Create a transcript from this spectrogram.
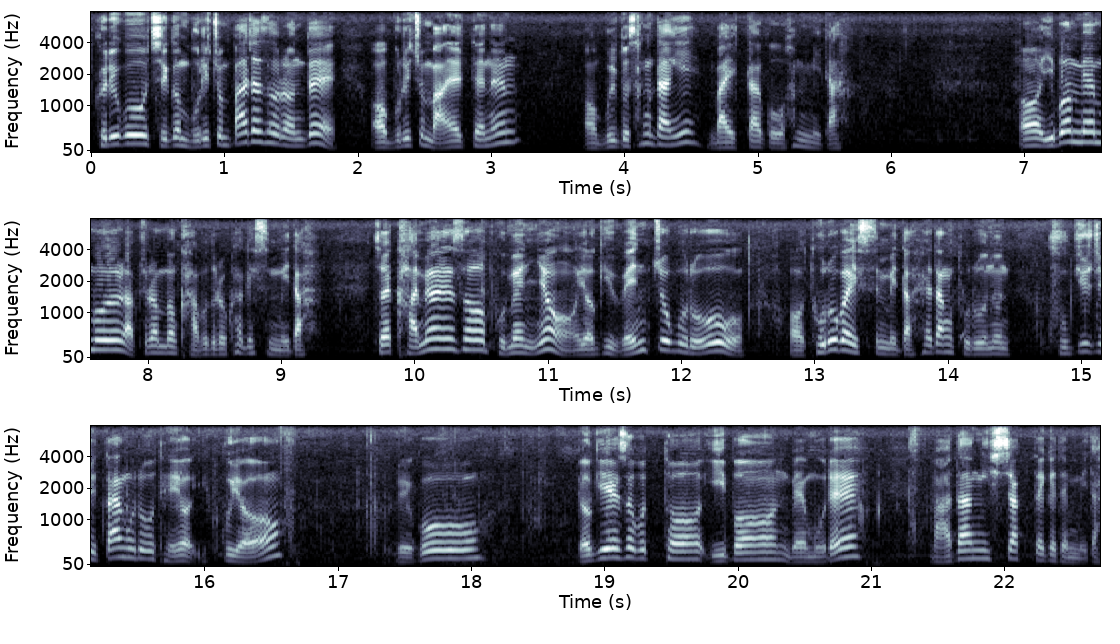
그리고 지금 물이 좀 빠져서 그런데 어, 물이 좀 많을 때는 어, 물도 상당히 맑다고 합니다. 어, 이번 매물 앞으로 한번 가보도록 하겠습니다. 제가 가면서 보면요. 여기 왼쪽으로 어, 도로가 있습니다. 해당 도로는 국유지 땅으로 되어 있고요. 그리고 여기에서부터 이번 매물의 마당이 시작되게 됩니다.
